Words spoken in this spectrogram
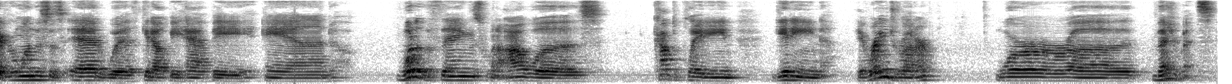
everyone, this is Ed with Get Out Be Happy and one of the things when I was contemplating getting a RangeRunner were uh, measurements.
